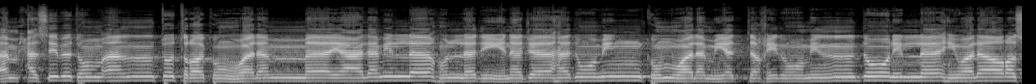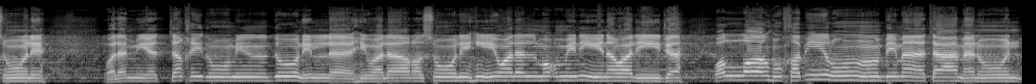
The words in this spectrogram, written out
أم حسبتم أن تتركوا ولما يعلم الله الذين جاهدوا منكم ولم يتخذوا من دون الله ولا رسوله ولم يتخذوا من دون الله ولا رسوله ولا المؤمنين وليجة. والله خبير بما تعملون.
